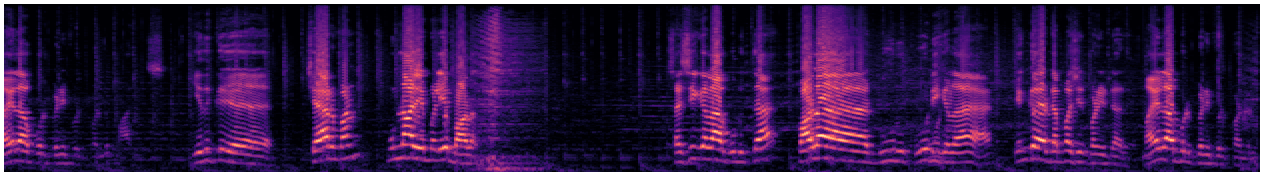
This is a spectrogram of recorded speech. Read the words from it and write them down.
மயிலாப்பூர் பெனிஃபிட் ஃபண்டு மாறிடுச்சு இதுக்கு சேர்மன் முன்னாள் எம்எல்ஏ பாலன். சசிகலா கொடுத்த பல நூறு கோடிகளை எங்க டெபாசிட் பண்ணிட்டாரு? மயிலாப்பூர் பெனிஃபிட் ஃபண்டில்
